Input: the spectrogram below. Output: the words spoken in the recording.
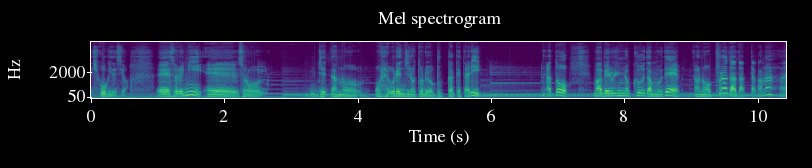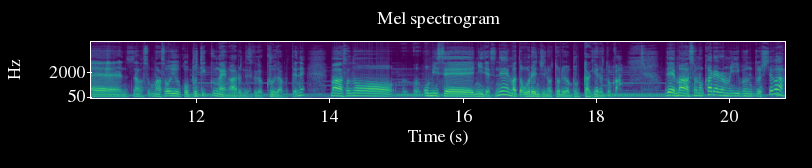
飛行機ですよ。え、それに、え、その、ジェあの、オレンジの塗料をぶっかけたり、あと、まあ、ベルリンのクーダムで、あの、プラダだったかな。えー、なんかまあ、そういうこうブティック街があるんですけど、クーダムってね。まあ、その、お店にですね、またオレンジの塗料をぶっかけるとか。で、まあ、その彼らの言い分としては、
